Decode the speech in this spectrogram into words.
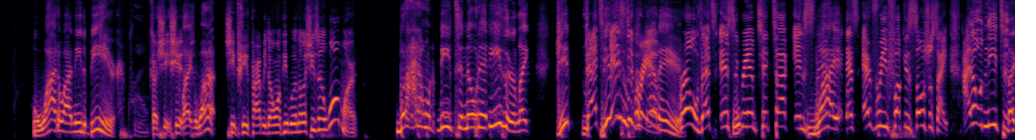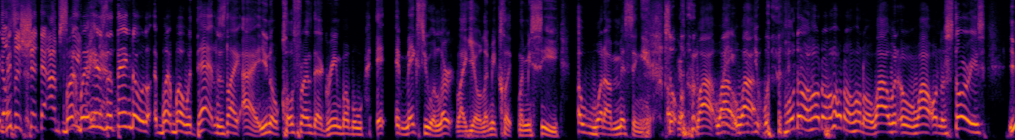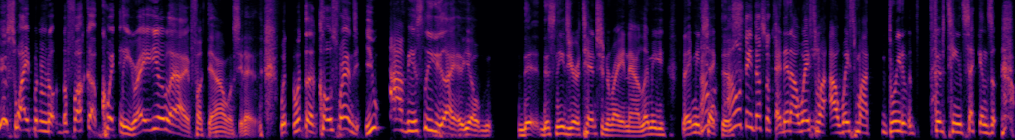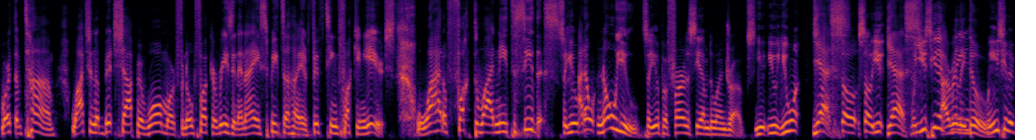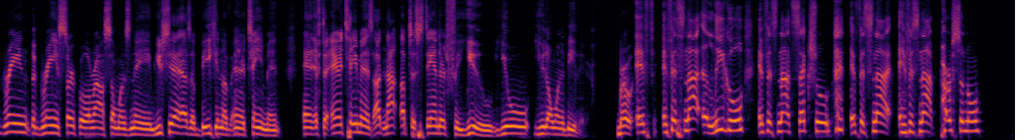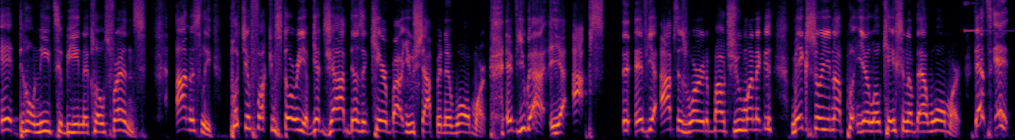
Why do I need to be here? Because she she Like, what? she she probably don't want people to know she's in Walmart. But I don't need to know that either. Like, get That's get me the fuck Instagram, bro. That's Instagram, TikTok, and Snapchat. Why- That's every fucking social site. I don't need to Like, know bitch- the shit that I'm seeing. But but right here's now. the thing though. But but with that, it's like, all right, you know, close friends, that green bubble, it, it makes you alert. Like, yo, let me click, let me see uh, what I'm missing here. So While while Wait, while you- hold on, hold on, hold on, hold on. While with- while on the stories, you swiping the, the fuck up quickly, right? You're like, all right, fuck that. I don't want to see that. With with the close friends, you obviously like, yo, th- this needs your attention right now. Let me let me check this. I don't think that's okay. and then I waste my I waste my three to fifteen seconds worth of time watching a bitch shop at Walmart for no fucking reason, and I ain't speak to her in fifteen fucking years. Why the fuck do I need to see this? So you- I don't know you. So you prefer to see them doing drugs? You you you want? Yes. So so you Yes, when you see the I really do. When you see the green the green circle around someone's name, you see that as a beacon of entertainment. And if the entertainment is not up to standard for you, you you don't want to be there. bro if if it's not illegal if it's not sexual if it's not if it's not personal it don't need to be in the close friends. Honestly put your fucking story up. Your job doesn't care about you shopping at walmart. If you got your ops if your ops is worried about you my nigga make sure you're not putting your location of that walmart. That's it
